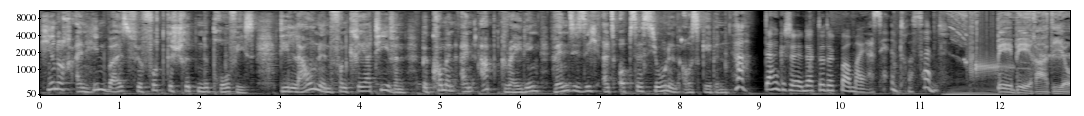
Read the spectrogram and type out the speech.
Hier noch ein Hinweis für fortgeschrittene Profis. Die Launen von Kreativen bekommen ein Upgrading, wenn sie sich als Obsessionen ausgeben. Ha, Dankeschön, Dr. Dirk Baumeier. Sehr interessant. BB Radio.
